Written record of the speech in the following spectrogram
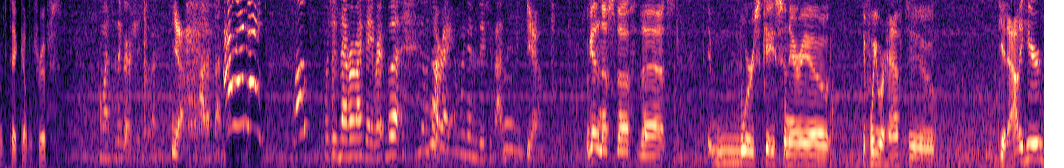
Let's take a couple trips. I went to the grocery store Yeah. on a Sunday, which is never my favorite, but it was all right. We didn't do too bad. Yeah. We got enough stuff that, worst case scenario, if we were have to get out of here,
